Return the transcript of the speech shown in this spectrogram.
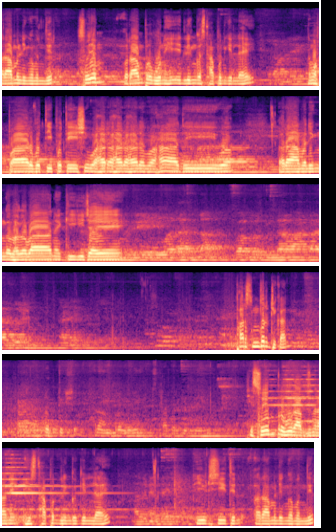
रामलिंग मंदिर. स्वयं राम रामप्रभूने हे लिंग स्थापन केले आहे. नम पार्वती पते शिव हर हर हर महादेव. रामलिंग भगवान की जय. फार सुंदर ठिकाण. प्रत्यक्ष रामप्रभूने स्थापन केलेले आहे. हे स्वयंप्रभू रामचंद्राने हे स्थापन लिंग केलेले आहे. इडशी येथील रामलिंग मंदिर.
